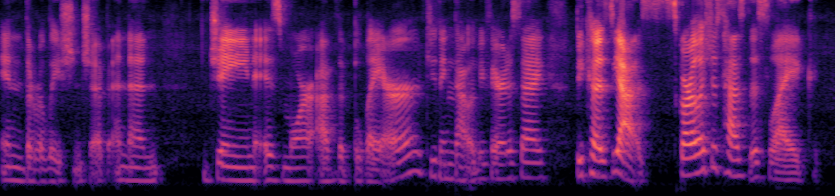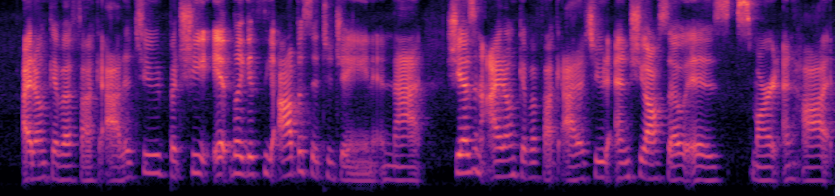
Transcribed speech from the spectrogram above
in the relationship, and then Jane is more of the Blair. Do you think mm-hmm. that would be fair to say? Because yeah, Scarlett just has this like I don't give a fuck attitude, but she it like it's the opposite to Jane in that she has an I don't give a fuck attitude and she also is smart and hot.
